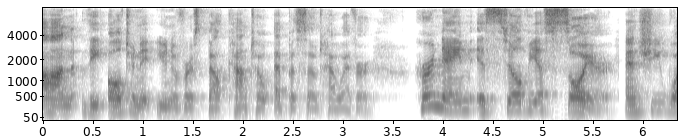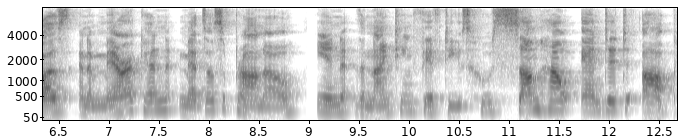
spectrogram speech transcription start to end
on the alternate universe bel canto episode, however. Her name is Sylvia Sawyer, and she was an American mezzo soprano in the 1950s who somehow ended up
